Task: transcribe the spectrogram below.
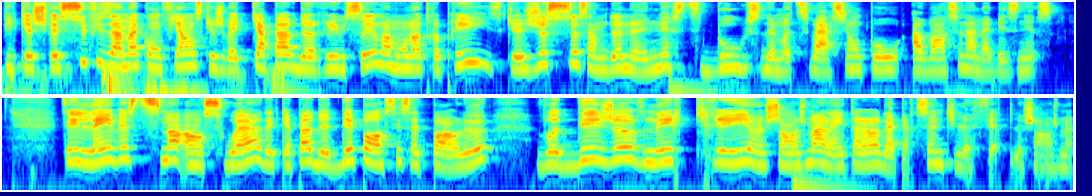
puis que je fais suffisamment confiance que je vais être capable de réussir dans mon entreprise, que juste ça, ça me donne un esti boost de motivation pour avancer dans ma business. Tu l'investissement en soi, d'être capable de dépasser cette peur-là, va déjà venir créer un changement à l'intérieur de la personne qui l'a fait, le changement.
